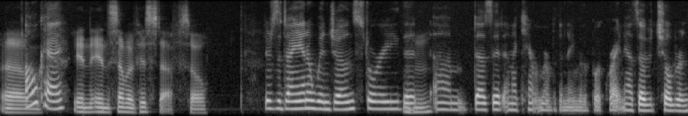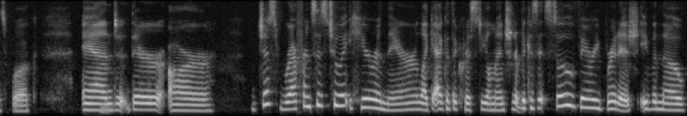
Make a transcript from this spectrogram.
Um, okay. In in some of his stuff. So There's a Diana Wynne Jones story that Mhm. um, does it, and I can't remember the name of the book right now. It's a children's book, and Mm. there are just references to it here and there. Like Agatha Christie will mention it because it's so very British, even though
